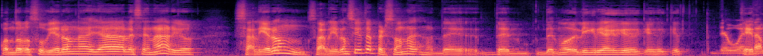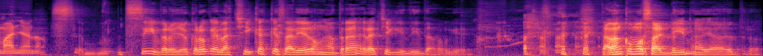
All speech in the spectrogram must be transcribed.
cuando lo subieron allá al escenario salieron salieron siete personas de, del Model Y que, de buen tamaño, ¿no? Sí, pero yo creo que las chicas que salieron atrás eran chiquititas porque Estaban como sardinas allá adentro.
